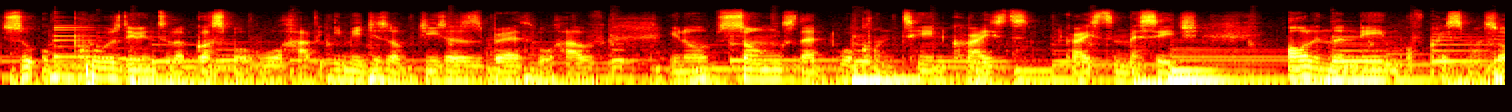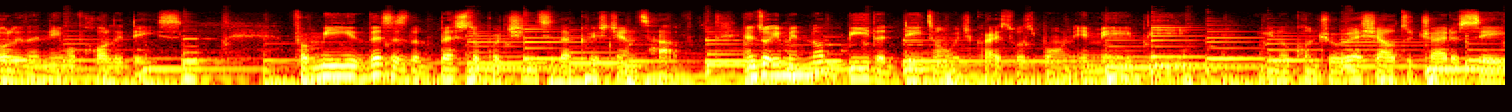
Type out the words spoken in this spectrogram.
so opposed even to the gospel will have images of Jesus' birth, will have, you know, songs that will contain Christ's Christ's message, all in the name of Christmas, all in the name of holidays. For me, this is the best opportunity that Christians have. And so it may not be the date on which Christ was born. It may be you know controversial to try to say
